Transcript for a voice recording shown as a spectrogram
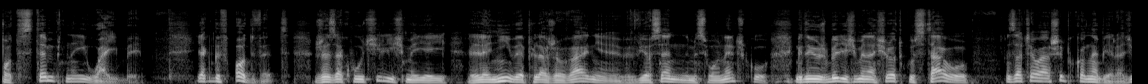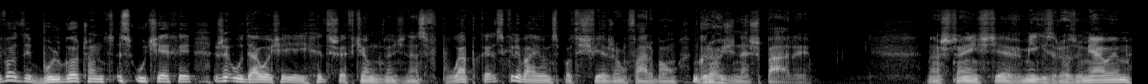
podstępnej łajby. Jakby w odwet, że zakłóciliśmy jej leniwe plażowanie w wiosennym słoneczku, gdy już byliśmy na środku stału, zaczęła szybko nabierać wody, bulgocząc z uciechy, że udało się jej chytrze wciągnąć nas w pułapkę, skrywając pod świeżą farbą groźne szpary. Na szczęście w mig zrozumiałem,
